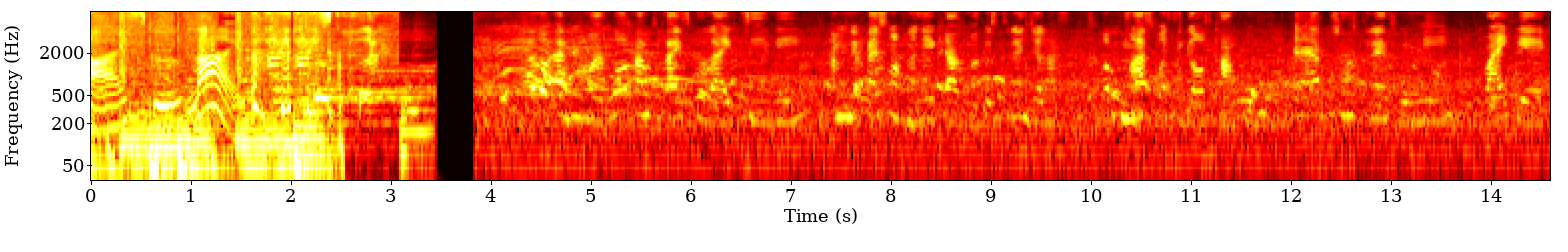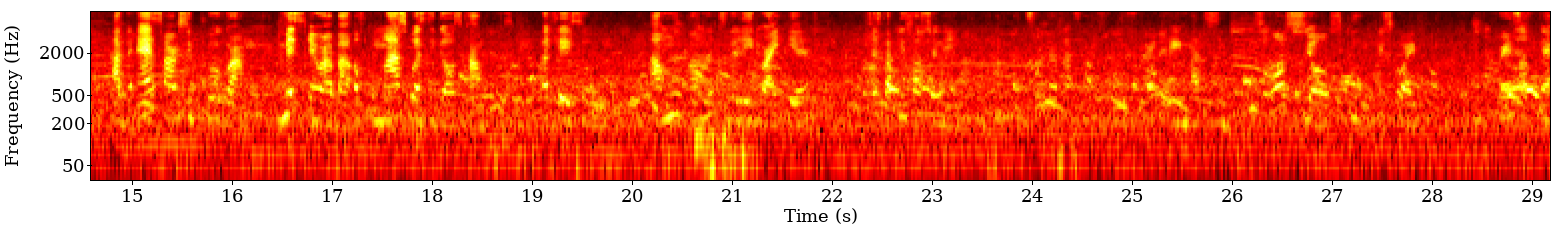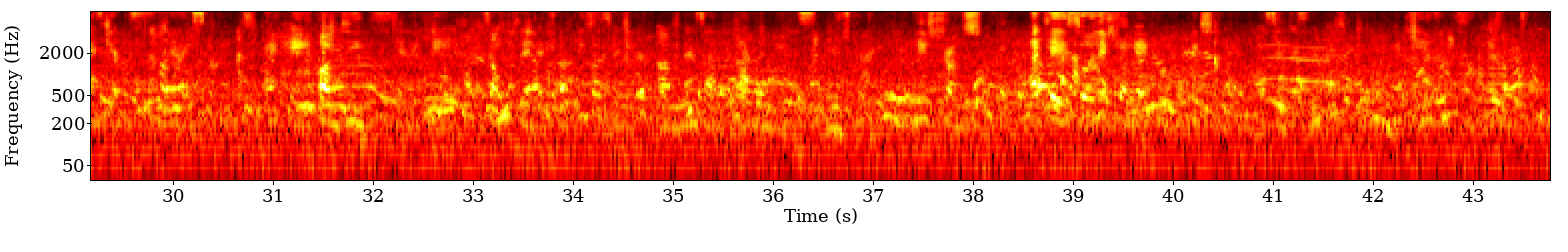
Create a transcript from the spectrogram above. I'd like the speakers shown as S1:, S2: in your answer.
S1: High School Live.
S2: Hello everyone, welcome to High School Live TV. I'm in the person of Nane Kadma, a student journalist of Kumasi Wesley Girls Campus. And I have two students with me right here at the SRC program, Miss Iraba of Kumasi Wesley Girls Campus. Okay, so I'll move, I'll move to the lady right here. Sister, please, what's your name? Okay, Matsi. So what's your school? Which school are you from?
S3: Friends of Nice Girls
S2: Okay, PUBG. Okay, so move to the next one. Please, what's your name?
S3: Um, Mensa Live
S2: Live strong. Okay, so live strong. Yeah, from which school?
